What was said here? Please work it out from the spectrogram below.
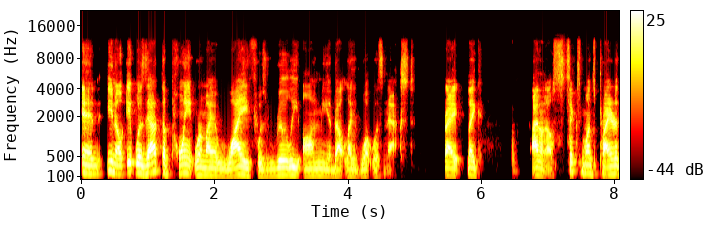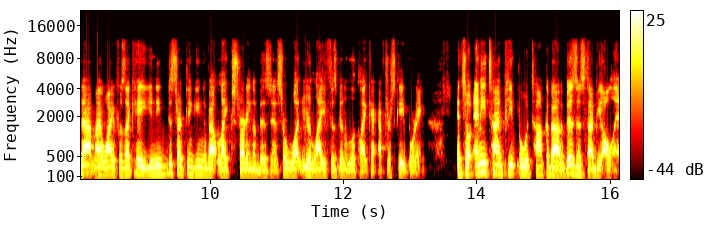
And you know, it was at the point where my wife was really on me about like what was next, right? Like, I don't know, six months prior to that, my wife was like, Hey, you need to start thinking about like starting a business or what your life is going to look like after skateboarding. And so anytime people would talk about a business, I'd be all in.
